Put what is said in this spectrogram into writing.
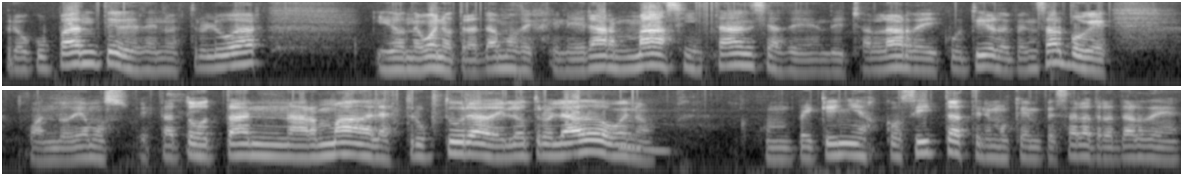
preocupante desde nuestro lugar y donde, bueno, tratamos de generar más instancias de, charlar, de discutir, de pensar, porque cuando, digamos, está todo tan armada la estructura del otro lado, bueno, mm. con pequeñas cositas tenemos que empezar a tratar de,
